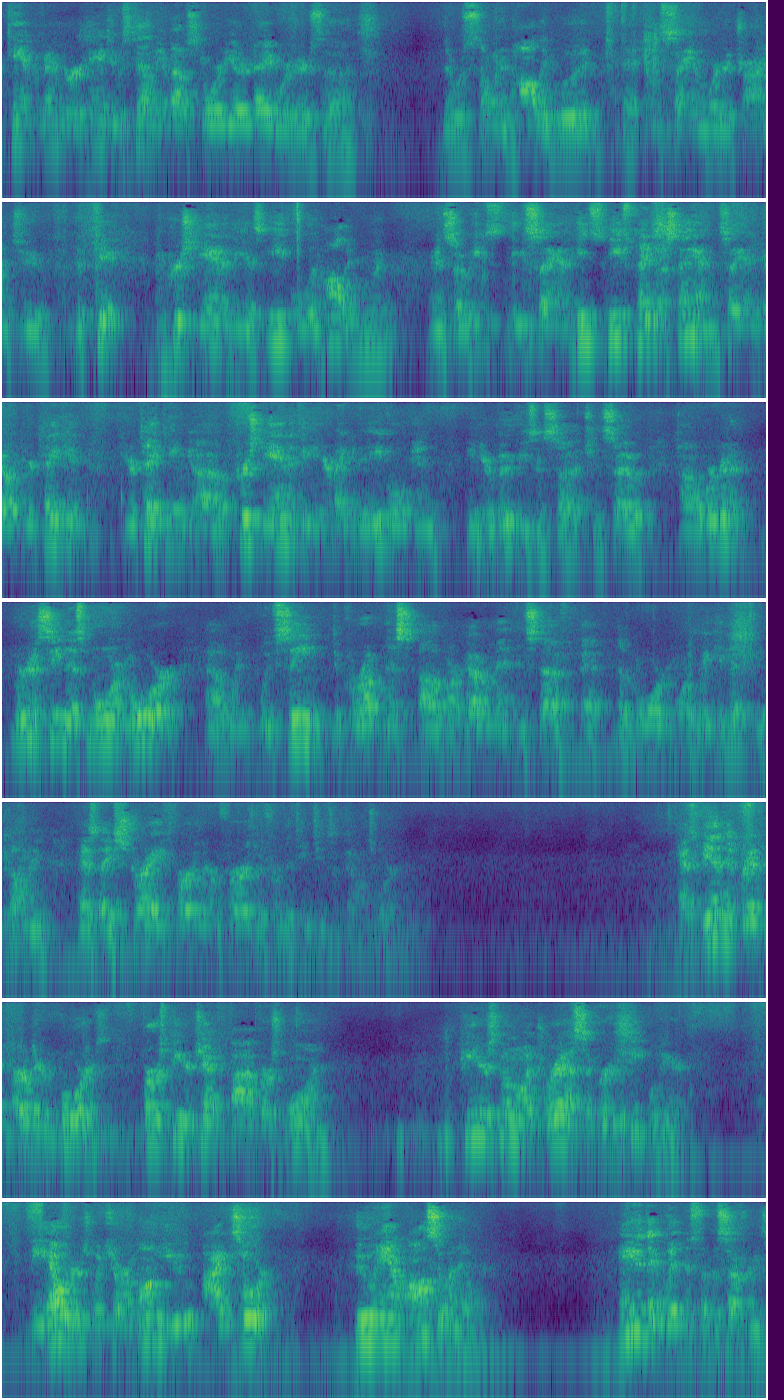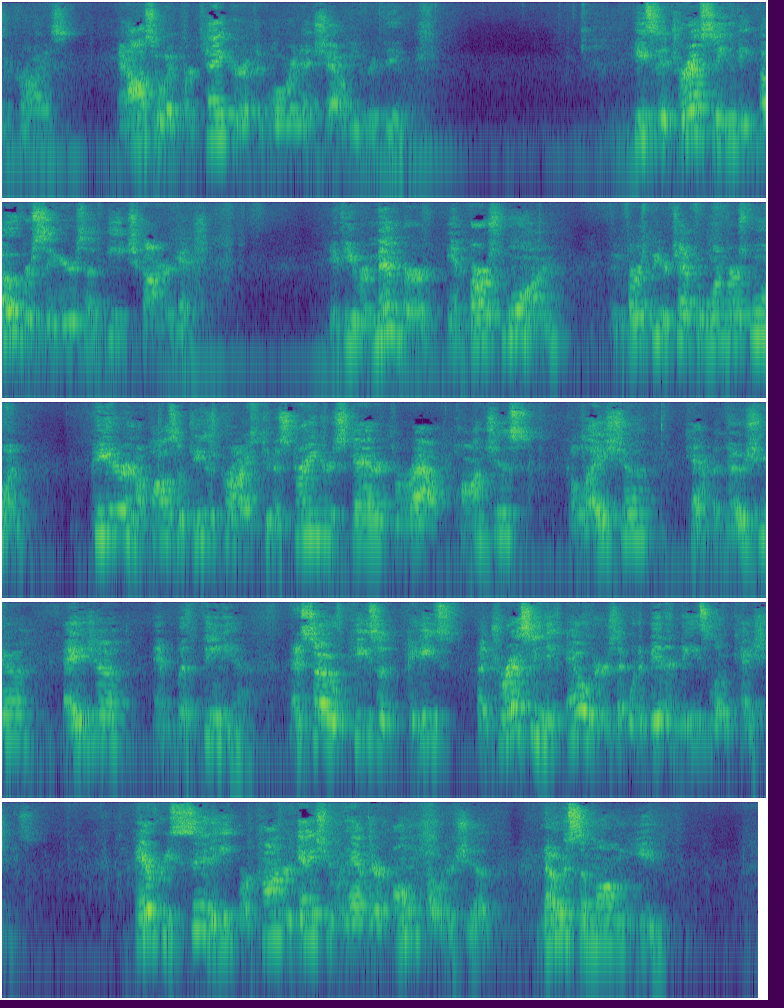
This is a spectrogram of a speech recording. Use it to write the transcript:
I can't remember. Angie was telling me about a story the other day where there's a, there was someone in Hollywood that he's saying where they're trying to depict Christianity as evil in Hollywood, and so he's he's saying he's he's taking a stand, saying you're, you're taking you're taking uh, Christianity and you're making it evil in in your movies and such, and so uh, we're gonna we're gonna see this more and more uh, we've, we've seen the corruptness of our government and stuff, at the more and more wicked that it's becoming as they stray further and further from the teachings of God's Word. As Ben had read earlier for us, 1 Peter chapter 5, verse 1, Peter's going to address a group of people here. The elders which are among you, I exhort, who am also an elder, and a witness of the sufferings of Christ and also a partaker of the glory that shall be revealed. He's addressing the overseers of each congregation. If you remember in verse 1, in 1 Peter chapter 1, verse 1, Peter, an apostle of Jesus Christ, to the strangers scattered throughout Pontus, Galatia, Cappadocia, Asia, and Bithynia. And so he's, a, he's addressing the elders that would have been in these locations every city or congregation would have their own eldership. Notice among you.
